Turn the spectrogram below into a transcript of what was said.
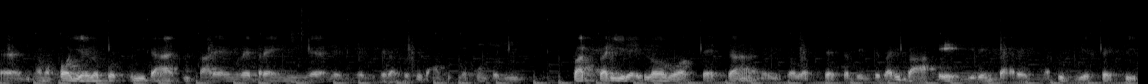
eh, diciamo, cogliere l'opportunità di fare un rebranding del, del, della società, quindi appunto di far sparire il logo Accetta, il logo Accetta BNP Paribas e diventare a tutti gli effetti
